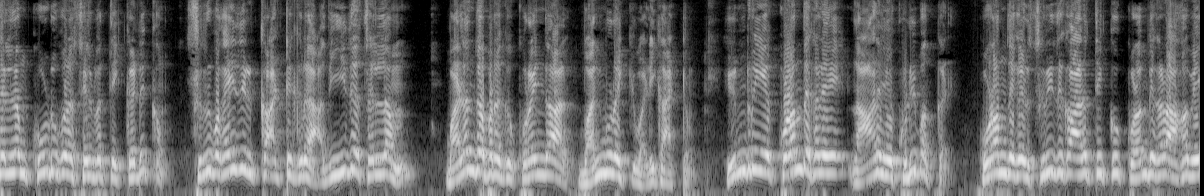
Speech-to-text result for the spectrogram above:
செல்லம் கூடுகிற செல்வத்தை கெடுக்கும். சிறு வயதில் காட்டுகிற அதீத செல்லம் வளர்ந்த பிறகு குறைந்தால் வன்முறைக்கு வழிகாட்டும். இன்றைய குழந்தைகளே நாளைய குடிமக்கள். குழந்தைகள் சிறிது காலத்திற்கு குழந்தைகளாகவே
